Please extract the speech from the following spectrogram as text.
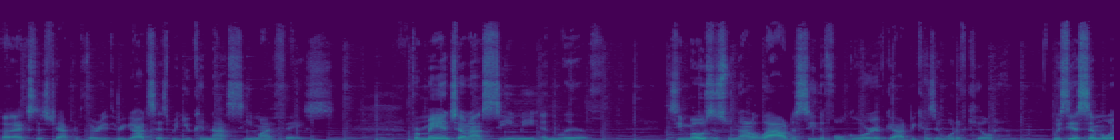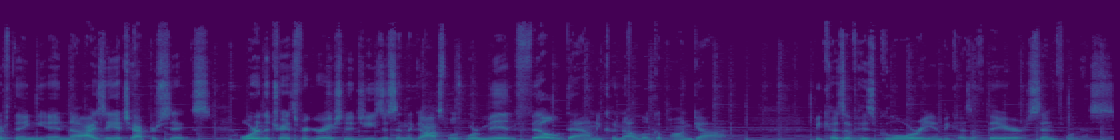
Exodus chapter 33. God says, But you cannot see my face. For man shall not see me and live. See, Moses was not allowed to see the full glory of God because it would have killed him. We see a similar thing in uh, Isaiah chapter 6 or in the transfiguration of Jesus in the Gospels, where men fell down and could not look upon God because of his glory and because of their sinfulness.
